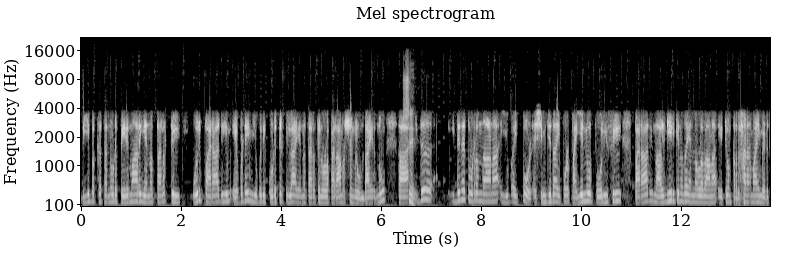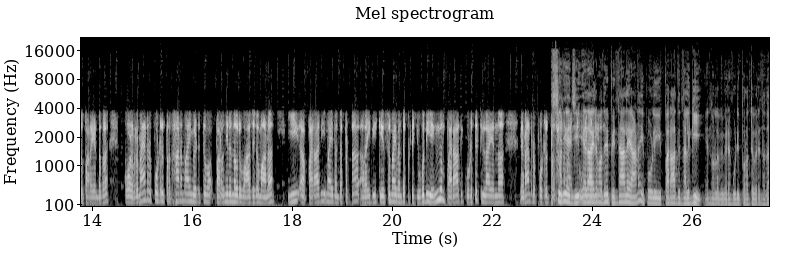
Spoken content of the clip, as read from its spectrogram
ദീപക് തന്നോട് പെരുമാറി എന്ന തലത്തിൽ ഒരു പരാതിയും എവിടെയും യുവതി കൊടുത്തിട്ടില്ല എന്ന തരത്തിലുള്ള പരാമർശങ്ങൾ ഉണ്ടായിരുന്നു. ഇത് ഇതിനെ തുടർന്നാണ് ഇപ്പോൾ ഷിംജിത ഇപ്പോൾ പയ്യന്നൂർ പോലീസിൽ പരാതി നൽകിയിരിക്കുന്നത് എന്നുള്ളതാണ് ഏറ്റവും പ്രധാനമായും എടുത്തു പറയേണ്ടത്. റിമാൻഡ് റിപ്പോർട്ടിൽ പ്രധാനമായും എടുത്തു പറഞ്ഞിരുന്ന ഒരു വാചകമാണ് ഈ പരാതിയുമായി ബന്ധപ്പെട്ട് അതായത് ഈ കേസുമായി ബന്ധപ്പെട്ട് യുവതി എങ്ങും പരാതി കൊടുത്തിട്ടില്ല എന്ന് റിമാൻഡ് റിപ്പോർട്ടിൽ ഏതായാലും അതിന് പിന്നാലെയാണ് ഇപ്പോൾ ഈ പരാതി നൽകി എന്നുള്ള വിവരം കൂടി പുറത്തു വരുന്നത്.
